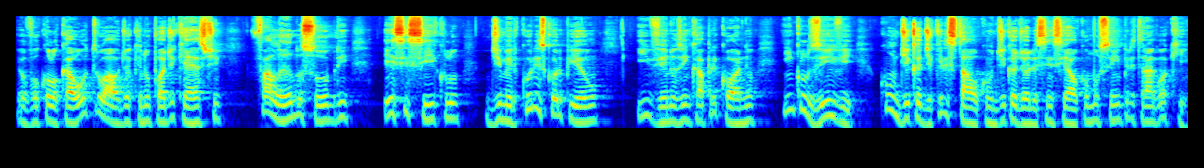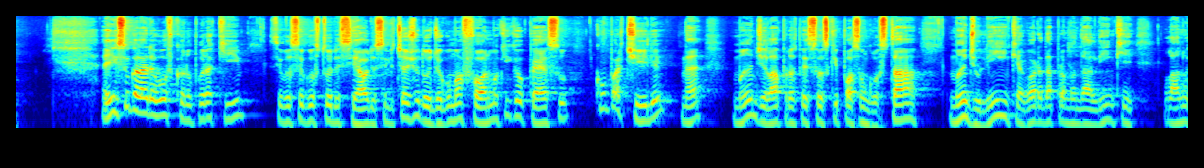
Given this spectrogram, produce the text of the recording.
Eu vou colocar outro áudio aqui no podcast falando sobre esse ciclo de Mercúrio em Escorpião e Vênus em Capricórnio, inclusive com dica de cristal, com dica de óleo essencial, como sempre trago aqui. É isso, galera. Eu vou ficando por aqui. Se você gostou desse áudio, se ele te ajudou de alguma forma, o que, que eu peço? Compartilhe, né? Mande lá para as pessoas que possam gostar. Mande o link. Agora dá para mandar link lá no,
